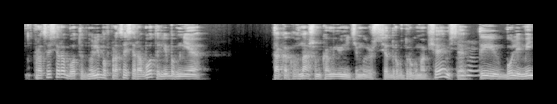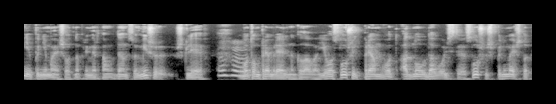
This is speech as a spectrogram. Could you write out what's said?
В процессе работы. Ну, либо в процессе работы, либо мне, так как в нашем комьюнити мы же все друг с другом общаемся, Мгм. ты более-менее понимаешь. Вот, например, там в Дэнсу Миша Шкляев, Мгм. вот он прям реально голова. Его слушать прям вот одно удовольствие. Слушаешь, понимаешь, что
